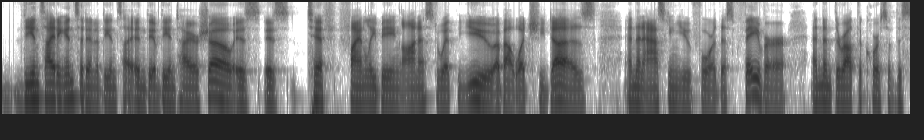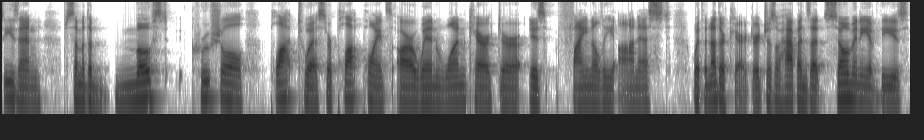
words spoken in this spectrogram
The inciting incident of the inside of the entire show is is Tiff finally being honest with you about what she does, and then asking you for this favor. And then throughout the course of the season, some of the most crucial plot twists or plot points are when one character is finally honest with another character. It just so happens that so many of these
